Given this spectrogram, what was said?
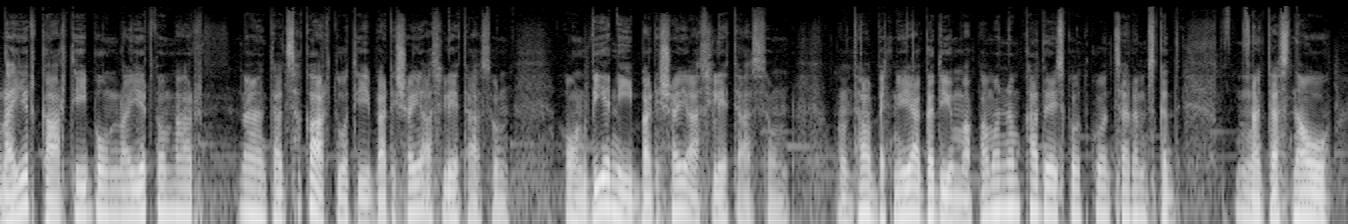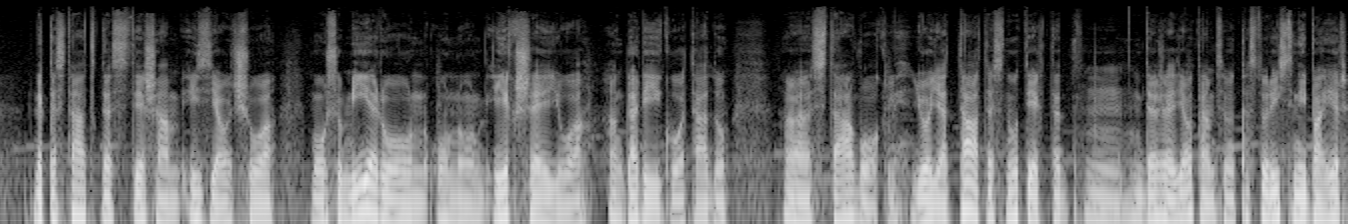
lai ir kārtība un lai ir tomēr uh, tāda sakārtotība arī šajās lietās un, un vienība arī šajās lietās un, un tā, bet, nu, jā, gadījumā pamanam kādreiz kaut ko cerams, kad uh, tas nav nekas tāds, kas tiešām izjauc šo mūsu mieru un, un, un iekšējo garīgo tādu uh, stāvokli. Jo, ja tā tas notiek, tad mm, dažreiz jautājums, kas tur īstenībā ir.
